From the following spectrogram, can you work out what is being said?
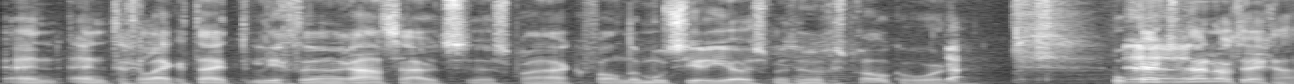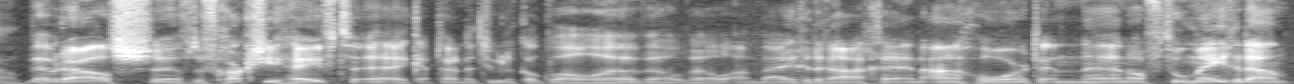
en, en tegelijkertijd ligt er een raadsuitspraak van... er moet serieus met hun gesproken worden. Hoe kijkt u daar nou tegenaan? We hebben daar als, of de fractie heeft, ik heb daar natuurlijk ook wel, wel, wel aan bijgedragen en aangehoord en, en af en toe meegedaan.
